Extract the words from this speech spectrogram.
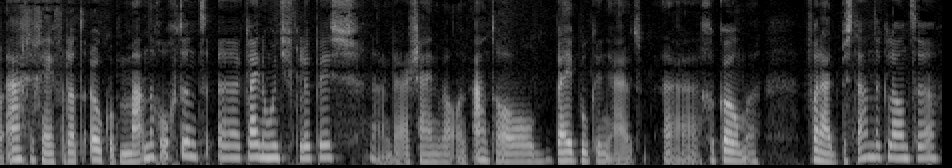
aangegeven dat ook op maandagochtend uh, Kleine Hondjesclub is. Nou, daar zijn wel een aantal bijboekingen uit uh, gekomen vanuit bestaande klanten.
